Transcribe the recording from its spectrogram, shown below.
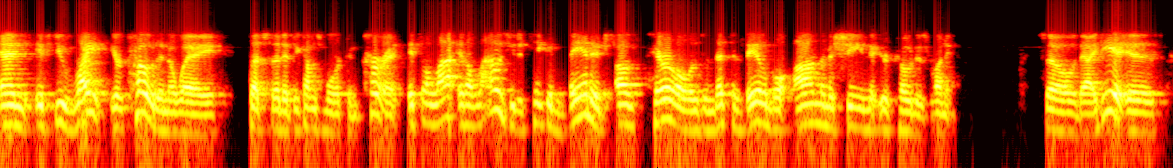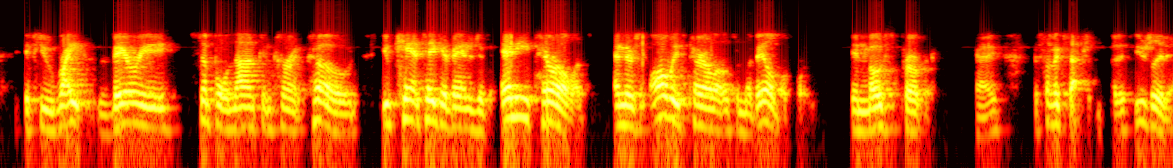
And if you write your code in a way such that it becomes more concurrent, it's a lot, it allows you to take advantage of parallelism that's available on the machine that your code is running. So the idea is if you write very simple non-concurrent code, you can't take advantage of any parallelism. And there's always parallelism available for you in most programs, okay? There's some exceptions, but it's usually there.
